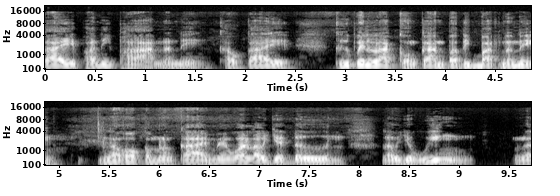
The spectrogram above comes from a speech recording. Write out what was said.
ใกล้พระนิพพานนั่นเอง เข้าใกล้คือเป็นหลักของการปฏิบัตินั่นเอง เราออกกำลังกายไม่ว่าเราจะเดิน เราจะวิ่งเรา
